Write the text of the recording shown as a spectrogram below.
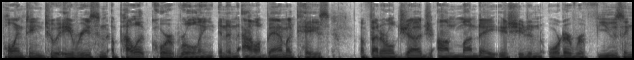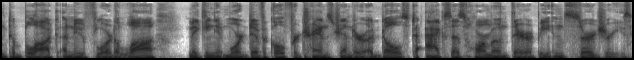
Pointing to a recent appellate court ruling in an Alabama case, a federal judge on Monday issued an order refusing to block a new Florida law, making it more difficult for transgender adults to access hormone therapy and surgeries.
